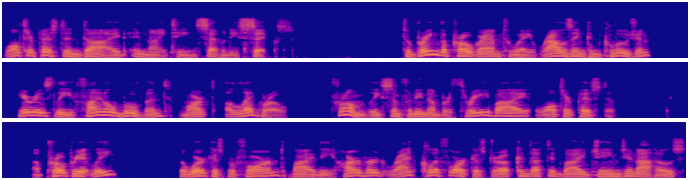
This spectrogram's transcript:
Walter Piston died in 1976. To bring the program to a rousing conclusion, here is the final movement marked Allegro from the Symphony No. 3 by Walter Piston. Appropriately, the work is performed by the Harvard Radcliffe Orchestra conducted by James Yannatos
